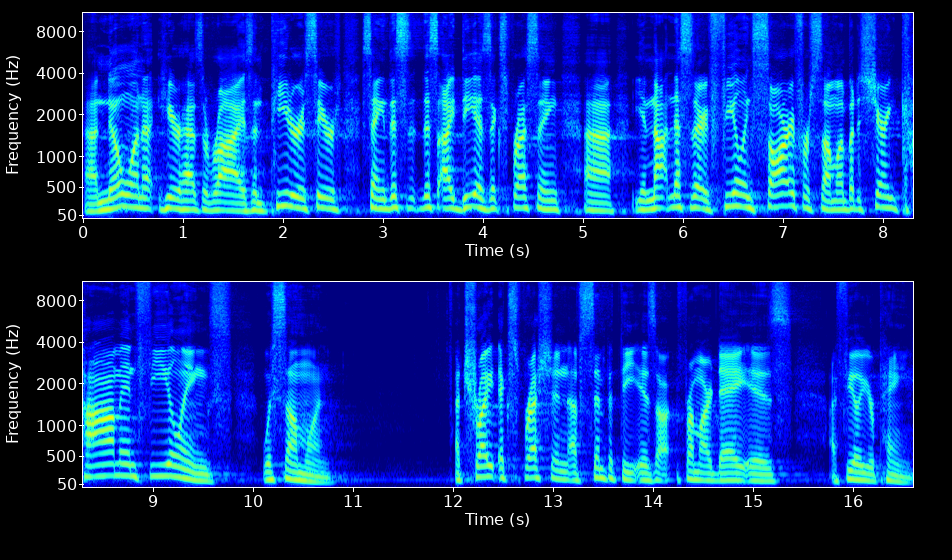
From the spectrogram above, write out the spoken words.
Uh, no one here has arrived. And Peter is here saying this, this idea is expressing uh, you know, not necessarily feeling sorry for someone, but it's sharing common feelings with someone. A trite expression of sympathy is, uh, from our day is, I feel your pain.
